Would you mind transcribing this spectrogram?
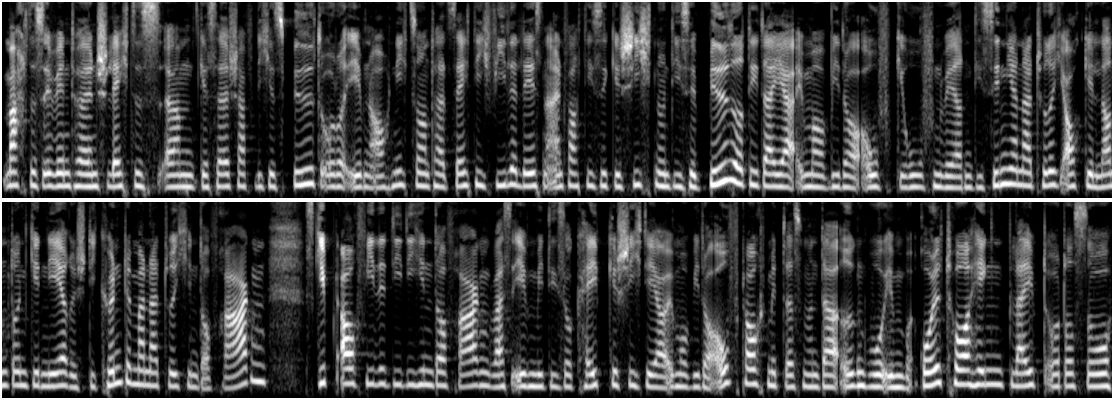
macht es eventuell ein schlechtes ähm, gesellschaftliches Bild oder eben auch nicht, sondern tatsächlich viele lesen einfach diese Geschichten und diese Bilder, die da ja immer wieder aufgerufen werden, die sind ja natürlich auch gelernt und generisch. Die könnte man natürlich hinterfragen. Es gibt auch viele, die die hinterfragen, was eben mit dieser Cape-Geschichte ja immer wieder auftaucht, mit dass man da irgendwo im Rolltor hängen bleibt oder so.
